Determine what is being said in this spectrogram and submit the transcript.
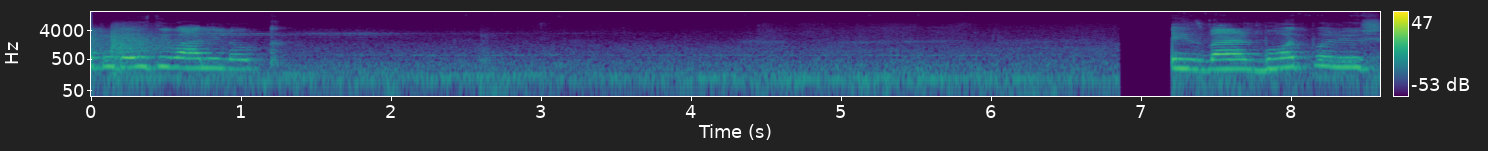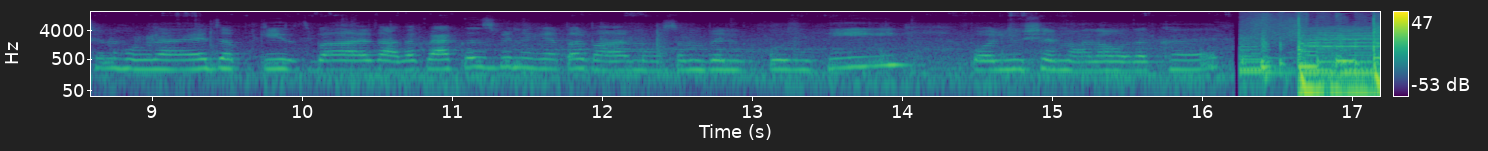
My today's Diwali look. इस बार बहुत पोल्यूशन हो रहा है, जबकि इस बार ज़्यादा क्रैकर्स भी नहीं है, पर बाहर मौसम बिल्कुल ही पोल्यूशन वाला हो रखा है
